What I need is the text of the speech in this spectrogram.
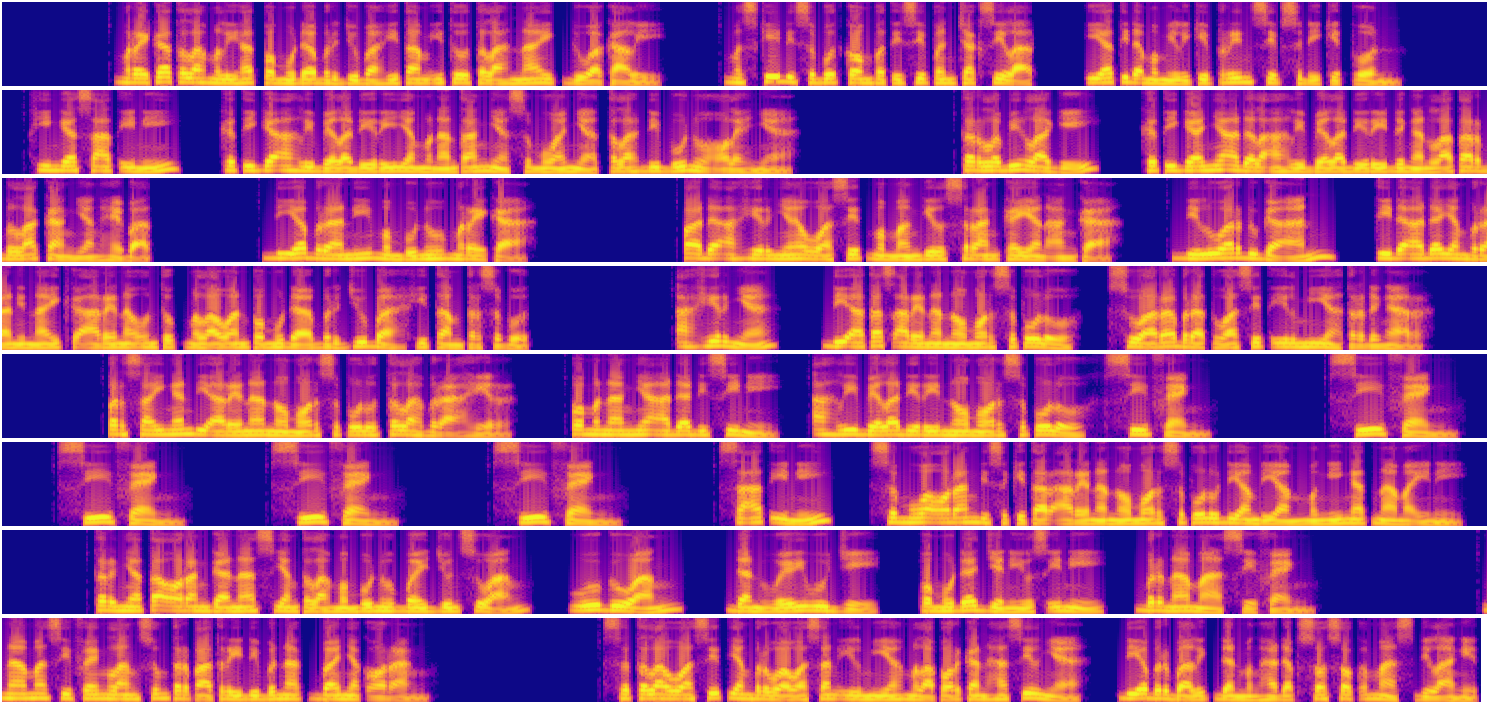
Mereka telah melihat pemuda berjubah hitam itu telah naik dua kali. Meski disebut kompetisi pencak silat, ia tidak memiliki prinsip sedikit pun. Hingga saat ini, ketiga ahli bela diri yang menantangnya semuanya telah dibunuh olehnya. Terlebih lagi, ketiganya adalah ahli bela diri dengan latar belakang yang hebat. Dia berani membunuh mereka. Pada akhirnya wasit memanggil serangkaian angka. Di luar dugaan, tidak ada yang berani naik ke arena untuk melawan pemuda berjubah hitam tersebut. Akhirnya, di atas arena nomor 10, suara berat wasit ilmiah terdengar. Persaingan di arena nomor 10 telah berakhir. Pemenangnya ada di sini, ahli bela diri nomor 10, Si Feng. Si Feng. Si Feng. Si Feng. Si Feng. Saat ini, semua orang di sekitar arena nomor 10 diam-diam mengingat nama ini. Ternyata orang ganas yang telah membunuh Bai Jun Suang, Wu Guang, dan Wei Wuji, pemuda jenius ini, bernama Si Feng. Nama Si Feng langsung terpatri di benak banyak orang. Setelah wasit yang berwawasan ilmiah melaporkan hasilnya, dia berbalik dan menghadap sosok emas di langit.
